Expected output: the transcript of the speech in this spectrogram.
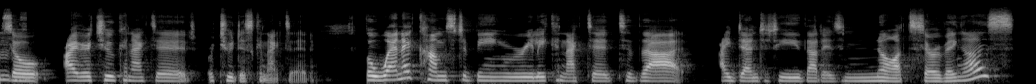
Mm-hmm. So either too connected or too disconnected. But when it comes to being really connected to that identity that is not serving us,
